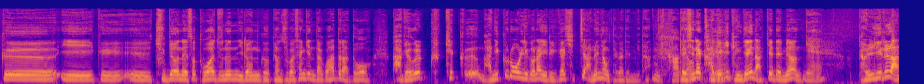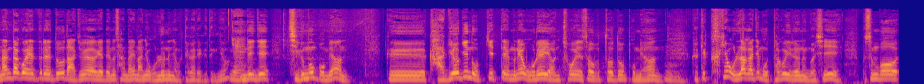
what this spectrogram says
그, 이, 그, 주변에서 도와주는 이런 그 변수가 생긴다고 하더라도 가격을 그렇게 그 많이 끌어올리거나 이러기가 쉽지 않은 형태가 됩니다. 음, 가격? 대신에 가격이 예. 굉장히 낮게 되면 예. 별일을 안 한다고 하더라도 나중에 가게 되면 상당히 많이 오르는 형태가 되거든요. 예. 근데 이제 지금은 보면 그 가격이 높기 때문에 올해 연초에서부터도 보면 음. 그렇게 크게 올라가지 못하고 이러는 것이 무슨 뭐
